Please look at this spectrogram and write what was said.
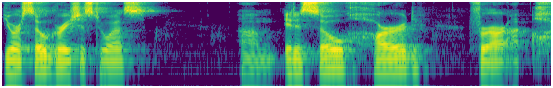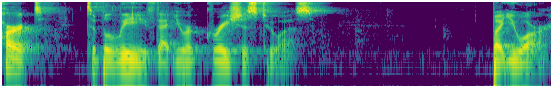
you are so gracious to us. Um, it is so hard for our heart to believe that you are gracious to us, but you are.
